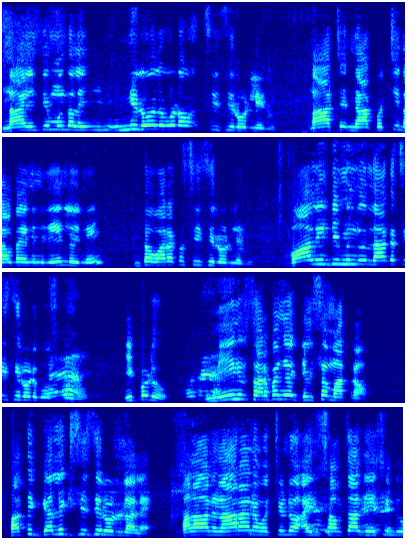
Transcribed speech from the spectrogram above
నా ఇంటి ముందర ఇన్ని- రోజులు కూడా సీసీ రోడ్ లేదు. నా నాకు వచ్చి నలభై ఎనిమిది ఏళ్ళు అయినాయి. ఇంతవరకు సీసీ రోడ్ లేదు. వాళ్ళ ఇంటి ముందు దాకా సీసీ రోడ్డు పోసుకున్నారు ఇప్పుడు నేను సర్పంచ్ గెలిస్తే మాత్రం ప్రతి గల్లీకి సీసీ రోడ్డు ఉండాలి. ఫలానా నారాయణ వచ్చిండు ఐదు సంవత్సరాలు చేసిండు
